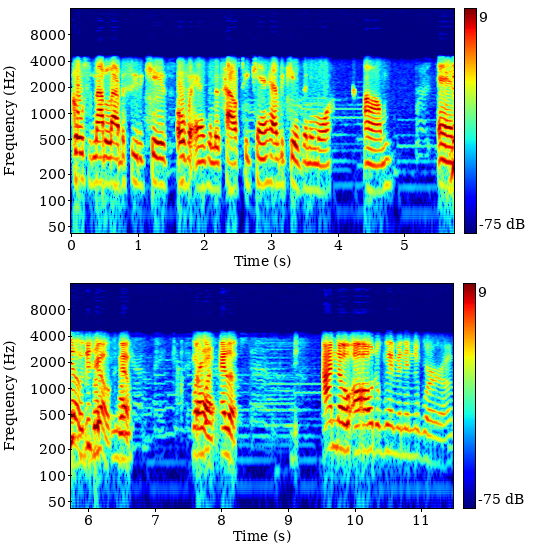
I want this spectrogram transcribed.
Ghost is not allowed to see the kids over Angela's house. He can't have the kids anymore. Um, and Yo, did you go? this- Yo. Go Well, well, ahead. hey, look. I know all the women in the world,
